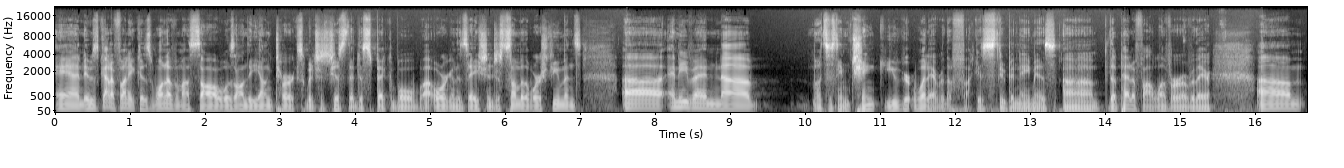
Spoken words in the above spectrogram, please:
and it was kind of funny because one of them I saw was on the Young Turks, which is just a despicable uh, organization, just some of the worst humans. Uh, and even uh, what's his name, Chink Uger, whatever the fuck his stupid name is, uh, the pedophile lover over there. Um,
